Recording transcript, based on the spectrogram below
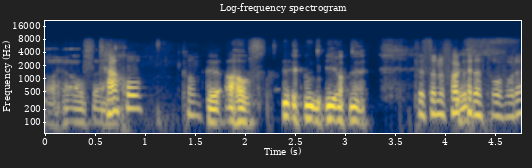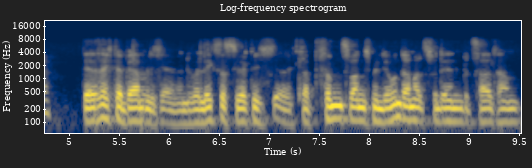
oh, hör auf, Tacho? Komm. Hör auf, Junge. Das ist doch eine Vollkatastrophe, oder? Der ist echt erbärmlich, ey. Wenn du überlegst, dass sie wirklich, äh, ich glaube, 25 Millionen damals für den bezahlt haben.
